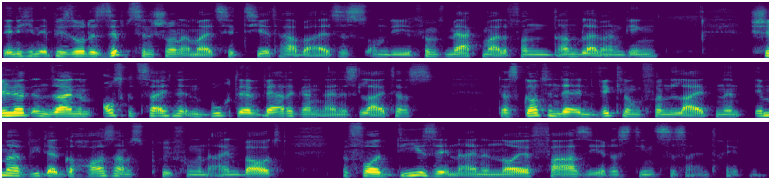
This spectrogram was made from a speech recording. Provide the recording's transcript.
den ich in Episode 17 schon einmal zitiert habe, als es um die fünf Merkmale von Dranbleibern ging, schildert in seinem ausgezeichneten Buch Der Werdegang eines Leiters, dass Gott in der Entwicklung von Leitenden immer wieder Gehorsamsprüfungen einbaut, bevor diese in eine neue Phase ihres Dienstes eintreten.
